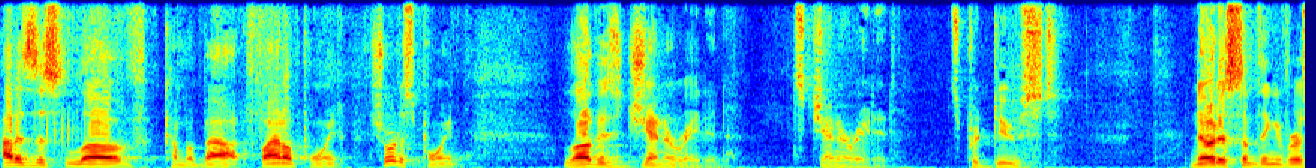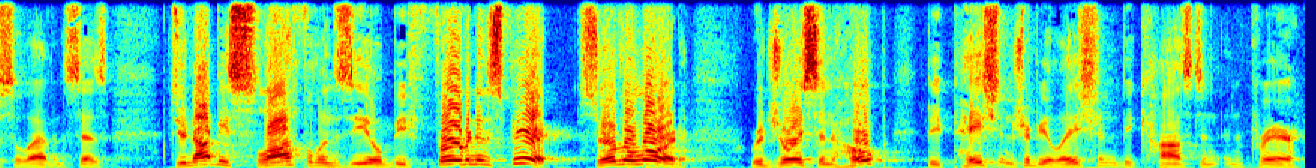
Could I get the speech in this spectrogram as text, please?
How does this love come about? Final point, shortest point love is generated. It's generated, it's produced. Notice something in verse 11. It says, Do not be slothful in zeal, be fervent in spirit, serve the Lord. Rejoice in hope, be patient in tribulation, be constant in prayer.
